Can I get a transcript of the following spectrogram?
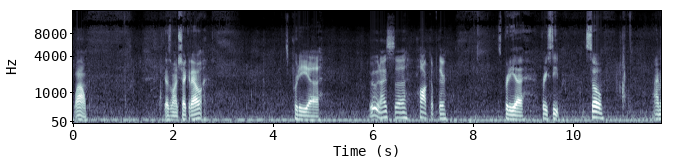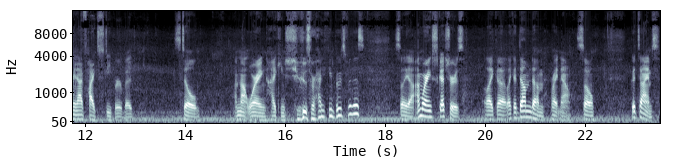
Wow. You guys want to check it out? It's pretty, uh, ooh, nice uh, hawk up there. It's pretty, uh, pretty steep. So, I mean, I've hiked steeper, but still, I'm not wearing hiking shoes or hiking boots for this. So yeah, I'm wearing Skechers, like a, like a dum dum right now. So, good times.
